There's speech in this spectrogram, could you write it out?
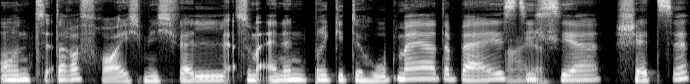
Und darauf freue ich mich, weil zum einen Brigitte Hobmeier dabei ist, ah, die ja, ich sehr schätze.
